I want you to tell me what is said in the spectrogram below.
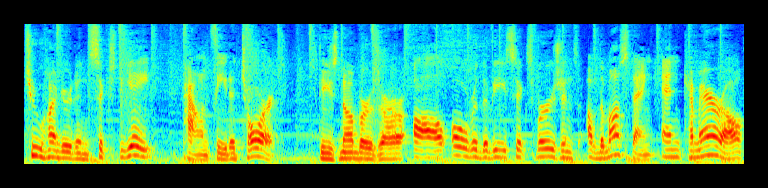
268 pound feet of torque. These numbers are all over the V6 versions of the Mustang and Camaro,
